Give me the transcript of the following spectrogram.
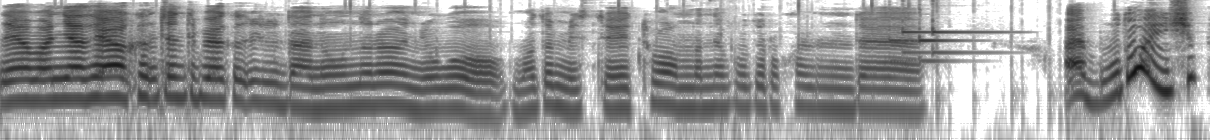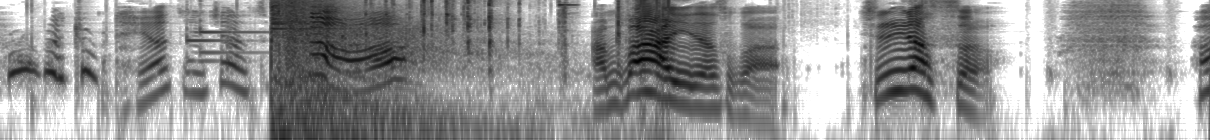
네, 안녕하세요. 컨텐츠 백입니다. 오늘은 요거 머더 미스테리 투어 한번 해보도록 하는데 아, 모두가 20%가 좀 돼야 되지 않습니까? 안 봐, 이 녀석아. 질렸어. 아.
